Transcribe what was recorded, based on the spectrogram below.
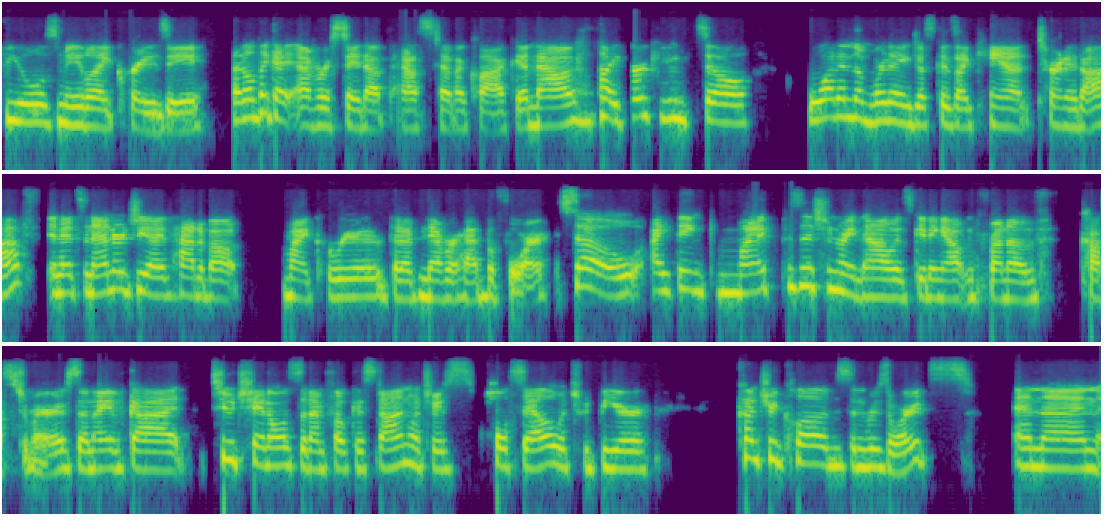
fuels me like crazy. I don't think I ever stayed up past 10 o'clock. And now I'm like working till one in the morning just because I can't turn it off. And it's an energy I've had about my career that I've never had before. So I think my position right now is getting out in front of customers. And I've got two channels that I'm focused on, which is wholesale, which would be your country clubs and resorts. And then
